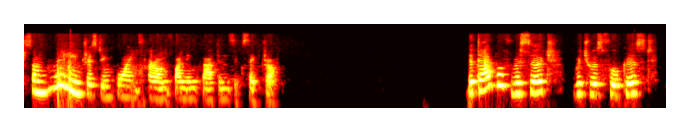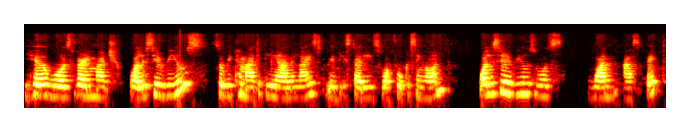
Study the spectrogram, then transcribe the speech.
some really interesting points around funding patterns, etc. The type of research which was focused here was very much policy reviews. So we thematically analyzed where these studies were focusing on. Policy reviews was one aspect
